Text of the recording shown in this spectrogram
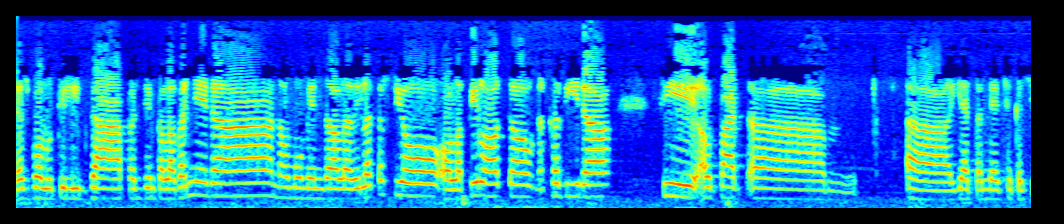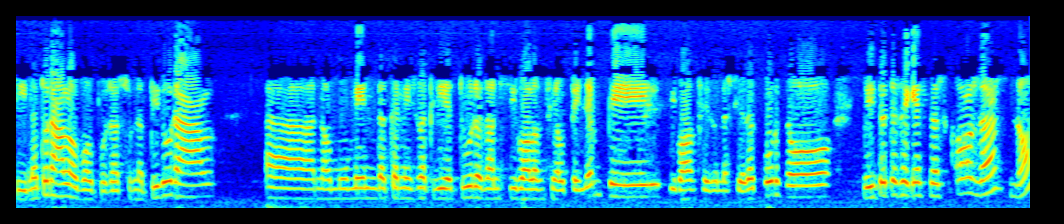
es vol utilitzar, per exemple, la banyera en el moment de la dilatació, o la pilota, una cadira, si el part eh, eh, hi ha tendència que sigui natural o vol posar-se una epidural, eh, en el moment de que neix la criatura, doncs si volen fer el pell en pell, si volen fer donació de cordó, vull dir, totes aquestes coses, no?,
